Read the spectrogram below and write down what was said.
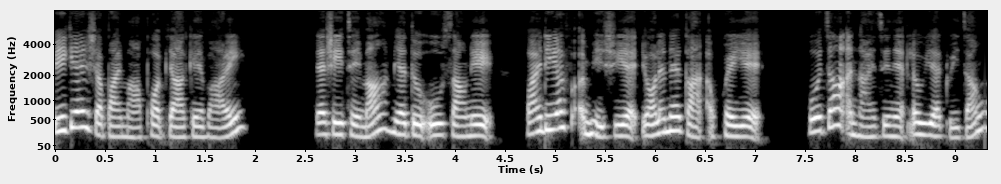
ပြီးခဲ့ရက်ပိုင်းမှာဖော်ပြခဲ့ပါတယ်။ လက်ရှိချိန်မှာမြတ်သူဦးဆောင်တဲ့ YDF အမည်ရှိတဲ့ရော်လနဲ့ကန်အဖွဲ့ရဲ့ဗိုလ်ချုပ်အနိုင်ကျင့်တဲ့လုပ်ရက်တွေကြောင့်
